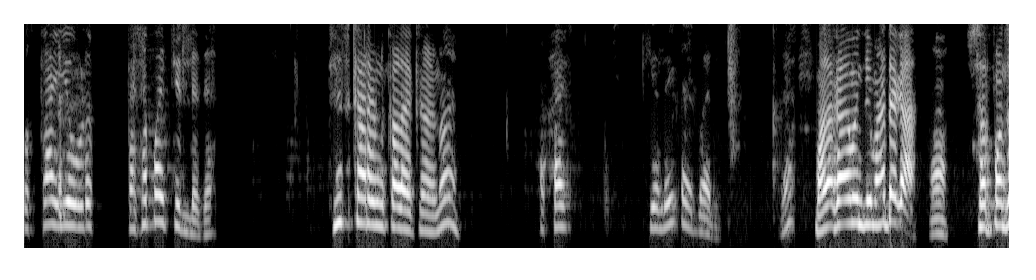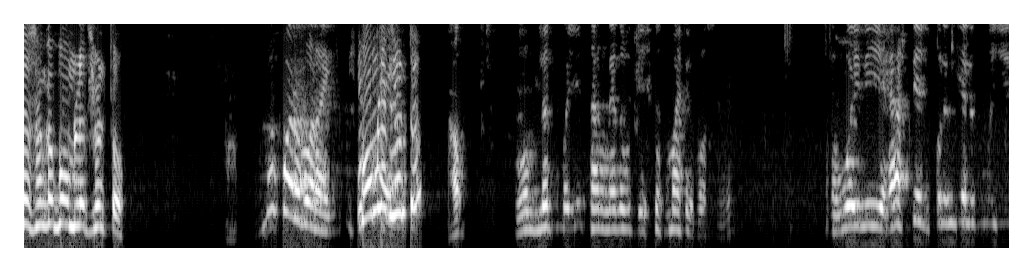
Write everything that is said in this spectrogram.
पण काय एवढं कशा पाय चिडले त्या? तीच कारण कळाय कळ ना काय केलंय काय बारीक मला काय म्हणते माहितीये का? हा. सरपंच संघ बोंबलत मग बरोबर आहे. बोंबलत हिंडतो ओमलत म्हणजे सांगण्याचा उद्देश कसं माहिती आहे आता वहिनी ह्या स्टेज पर्यंत गेलं म्हणजे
